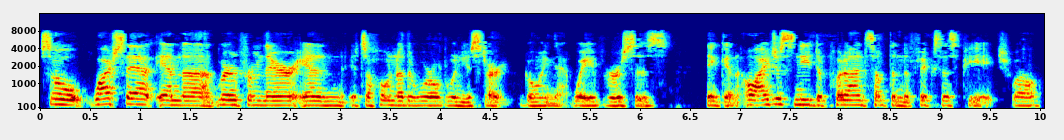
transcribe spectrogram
So watch that and uh, learn from there and it's a whole nother world when you start going that way versus thinking oh i just need to put on something to fix this ph. Well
